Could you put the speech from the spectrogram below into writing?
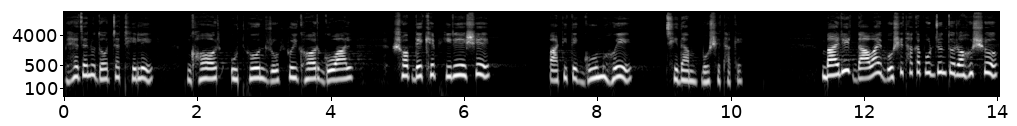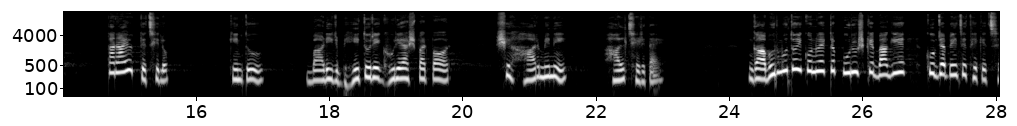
ভেজানো দরজা ঠেলে ঘর, উঠোন, রসুই ঘর, গোয়াল সব দেখে ফিরে এসে পাটিতে গুম হয়ে ছিদাম বসে থাকে। বাইরের দাওয়ায় বসে থাকা পর্যন্ত রহস্য তার আয়ত্তে ছিল। কিন্তু বাড়ির ভেতরে ঘুরে আসবার পর সে হার মেনে হাল ছেড়ে দেয়। গাবুর মতোই কোনো একটা পুরুষকে বাগিয়ে কুবজা বেঁচে থেকেছে।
